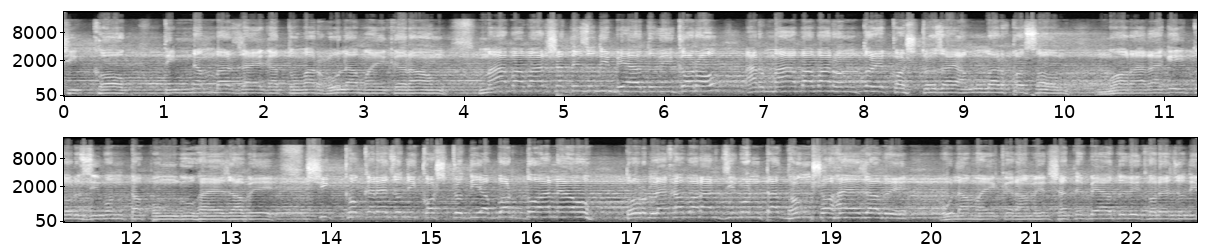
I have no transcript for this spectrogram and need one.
শিক্ষক, তিন নাম্বার জায়গা তোমার ওলামায়ে কেরাম। মা বাবার সাথে যদি বেয়াদবি করো, আর মা বাবার অন্তরে কষ্ট যায় আল্লাহর কসম, মরার আগেই তোর জীবনটা পঙ্গু হয়ে যাবে। শিক্ষকের যদি কষ্ট দিয়া বরদোয়া নাও, তোর লেখাপড়ার জীবনটা ধ্বংস হয়ে যাবে। ওলামায়ে কেরামের সাথে বেয়াদবি করে যদি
